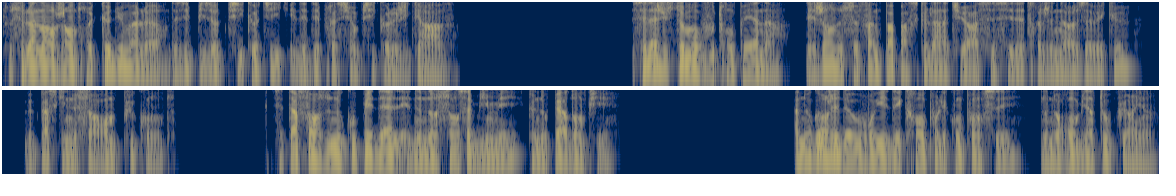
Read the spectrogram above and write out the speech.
Tout cela n'engendre que du malheur, des épisodes psychotiques et des dépressions psychologiques graves. C'est là justement que vous trompez, Anna. Les gens ne se fanent pas parce que la nature a cessé d'être généreuse avec eux, mais parce qu'ils ne s'en rendent plus compte. C'est à force de nous couper d'elle et de nos sens abîmés que nous perdons pied. À nous gorger de bruit et d'écran pour les compenser, nous n'aurons bientôt plus rien.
